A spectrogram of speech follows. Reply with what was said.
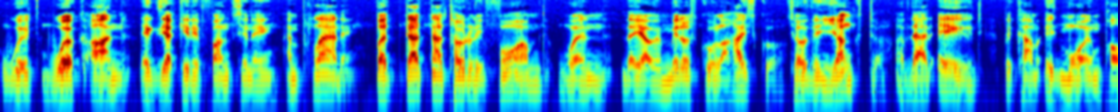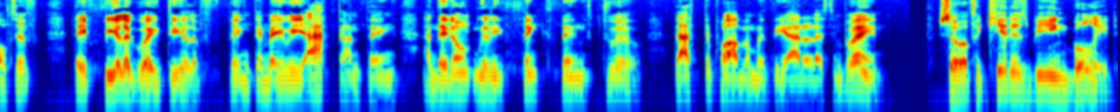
which work on executive functioning and planning. But that's not totally formed when they are in middle school or high school. So the youngster of that age become is more impulsive. They feel a great deal of things, they may react on things, and they don't really think things through. That's the problem with the adolescent brain. So, if a kid is being bullied,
